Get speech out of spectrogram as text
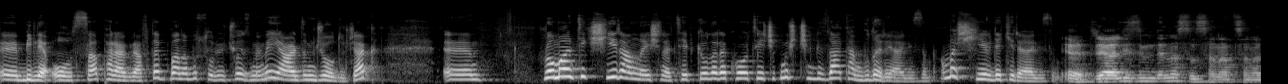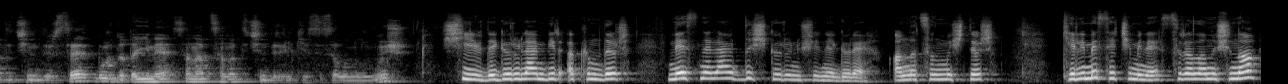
e, bile olsa paragrafta bana bu soruyu çözmeme yardımcı olacak. E, romantik şiir anlayışına tepki olarak ortaya çıkmış çünkü zaten bu da realizm. Ama şiirdeki realizm. Evet realizmde nasıl sanat sanat içindirse burada da yine sanat sanat içindir ilkesi savunulmuş. Şiirde görülen bir akımdır. Nesneler dış görünüşüne göre anlatılmıştır. Kelime seçimine, sıralanışına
